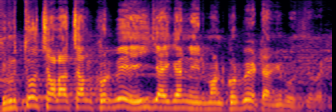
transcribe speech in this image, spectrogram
দ্রুত চলাচল করবে, এই জায়গা নির্মাণ করবে, এটা আমি বলতে পারি।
